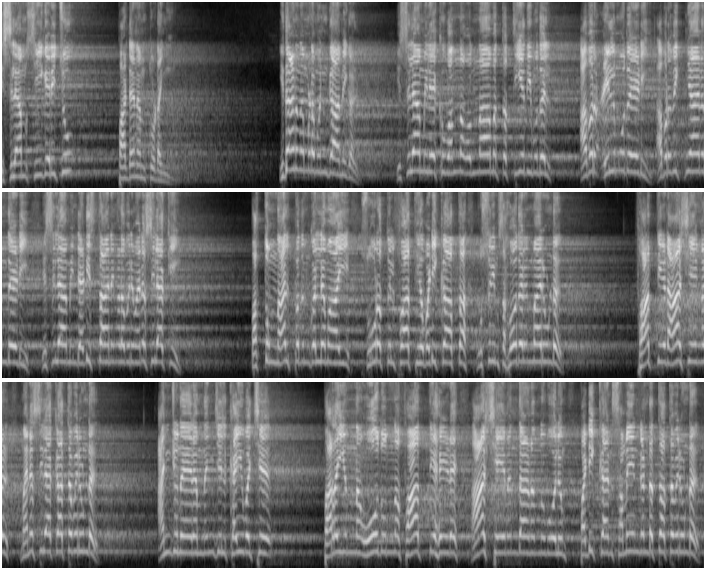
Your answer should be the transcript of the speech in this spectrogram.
ഇസ്ലാം സ്വീകരിച്ചു പഠനം തുടങ്ങി. ഇതാണ് നമ്മുടെ മുൻഗാമികൾ. ഇസ്ലാമിലേക്ക് വന്ന ഒന്നാമത്തെ തീയതി മുതൽ അവർ എൽമു തേടി അവർ വിജ്ഞാനം തേടി ഇസ്ലാമിന്റെ അടിസ്ഥാനങ്ങൾ അവർ മനസ്സിലാക്കി. പത്തും നാൽപ്പതും കൊല്ലമായി സൂറത്തുൽ ഫാത്തിഹ പഠിക്കാത്ത മുസ്ലിം സഹോദരന്മാരുണ്ട്. ഫാത്തിയുടെ ആശയങ്ങൾ മനസ്സിലാക്കാത്തവരുണ്ട്. അഞ്ചു നേരം നെഞ്ചിൽ കൈവച്ച് പറയുന്ന ഓതുന്ന ഫാത്യഹയുടെ ആശയം എന്താണെന്ന് പോലും പഠിക്കാൻ സമയം കണ്ടെത്താത്തവരുണ്ട്.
